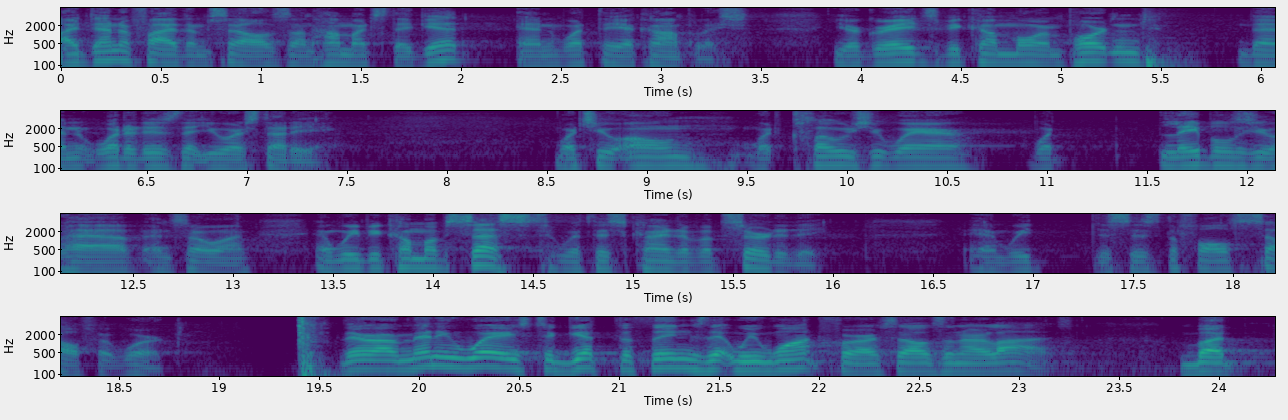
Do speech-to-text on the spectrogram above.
identify themselves on how much they get and what they accomplish. Your grades become more important than what it is that you are studying. What you own, what clothes you wear, what labels you have, and so on. And we become obsessed with this kind of absurdity. And we, this is the false self at work. There are many ways to get the things that we want for ourselves in our lives. But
